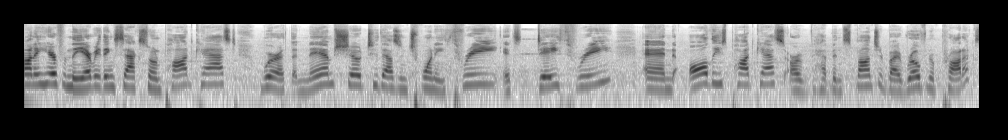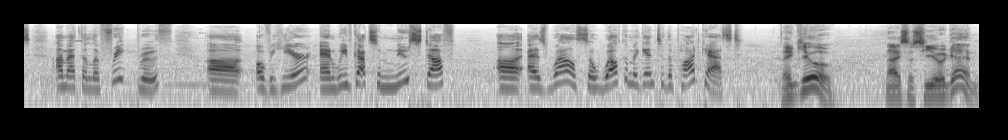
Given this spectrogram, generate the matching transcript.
Donna here from the Everything Saxophone podcast. We're at the NAMM Show 2023. It's day three, and all these podcasts are have been sponsored by Rovner Products. I'm at the Freak booth uh, over here, and we've got some new stuff uh, as well. So, welcome again to the podcast. Thank you. Nice to see you again.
